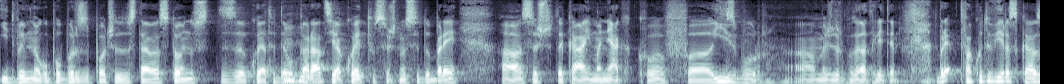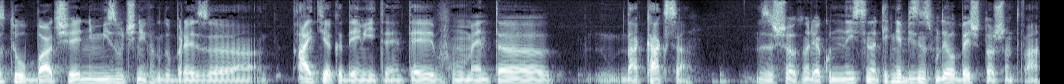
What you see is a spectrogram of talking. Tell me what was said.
идва и много по-бързо започва да доставя стойност за която да е операция, което всъщност е добре. А, също така има някакъв а, избор а, между работодателите. Добре, това, което ви разказвате обаче не ми звучи никак добре за IT академиите. Те в момента да, как са. Защото, нали, ако наистина техният бизнес модел беше точно това,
